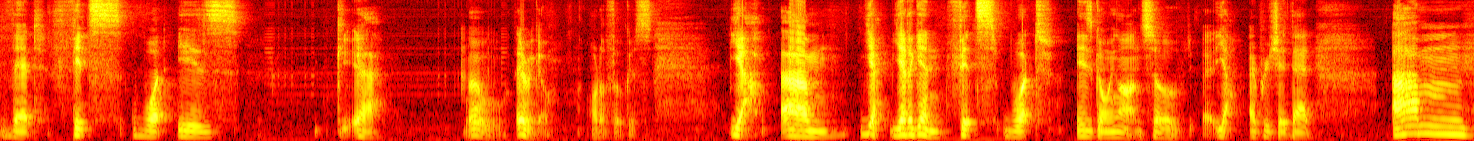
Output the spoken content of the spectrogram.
that fits what is... Yeah. Whoa, there we go. Autofocus. Yeah, um, yeah, yet again, fits what is going on. So, uh, yeah, I appreciate that. Um,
